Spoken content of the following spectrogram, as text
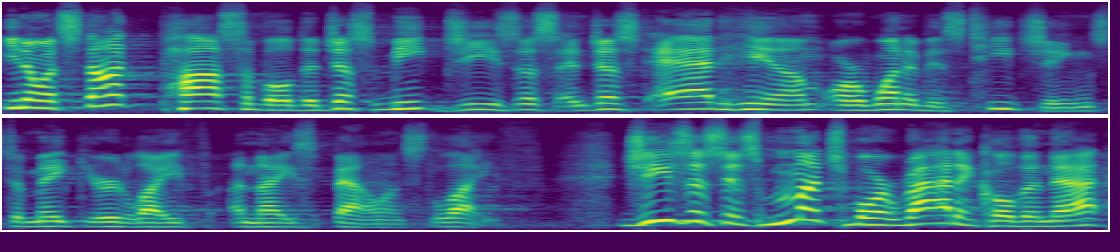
You know, it's not possible to just meet Jesus and just add him or one of his teachings to make your life a nice, balanced life. Jesus is much more radical than that.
